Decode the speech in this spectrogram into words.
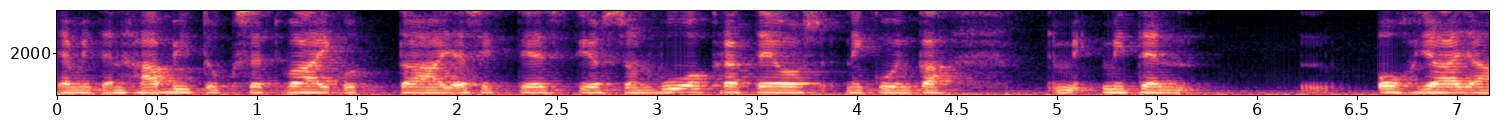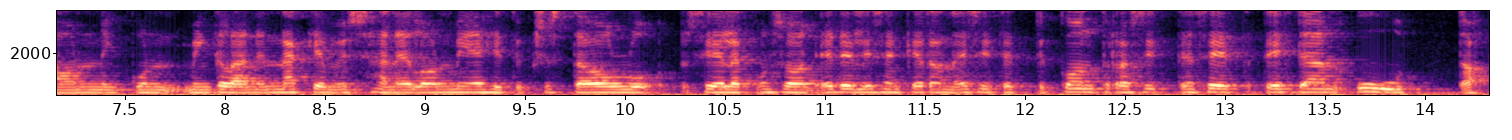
ja miten habitukset vaikuttaa. Ja sitten tietysti jos on vuokrateos, niin kuinka, m- miten ohjaaja on, niin kuin, minkälainen näkemys hänellä on miehityksestä ollut siellä, kun se on edellisen kerran esitetty, kontra sitten se, että tehdään uutta.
